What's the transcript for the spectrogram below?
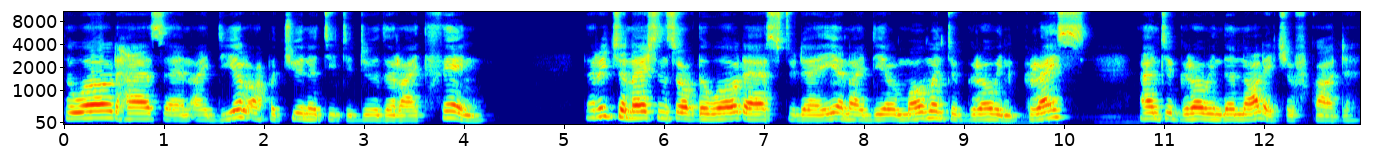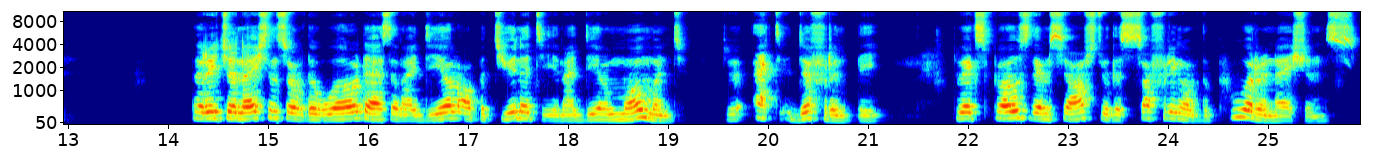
The world has an ideal opportunity to do the right thing. The richer nations of the world has today an ideal moment to grow in grace and to grow in the knowledge of God. The richer nations of the world has an ideal opportunity, an ideal moment to act differently, to expose themselves to the suffering of the poorer nations.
